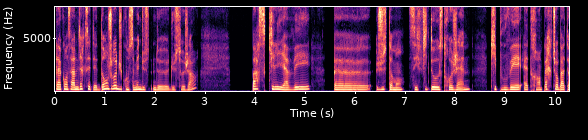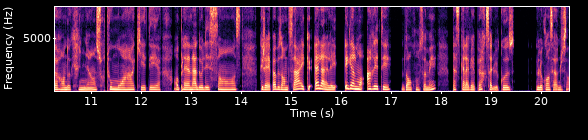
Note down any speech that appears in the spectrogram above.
elle a commencé à me dire que c'était dangereux de consommer du soja parce qu'il y avait euh, justement ces phytoestrogènes qui pouvaient être un perturbateur endocrinien, surtout moi qui étais en pleine adolescence, que j'avais pas besoin de ça et qu'elle allait également arrêter d'en consommer parce qu'elle avait peur que ça lui cause le cancer du sein.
